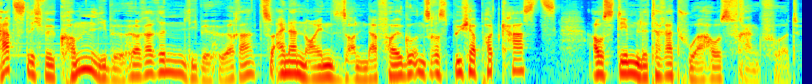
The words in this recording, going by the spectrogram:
Herzlich willkommen, liebe Hörerinnen, liebe Hörer, zu einer neuen Sonderfolge unseres Bücherpodcasts aus dem Literaturhaus Frankfurt.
